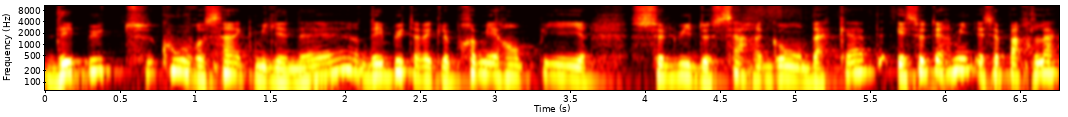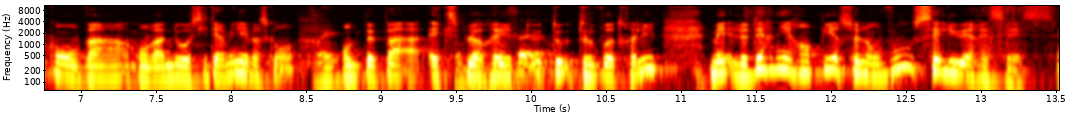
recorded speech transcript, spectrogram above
débute, couvre cinq millénaires, débute avec le premier empire, celui de Sargon d'Akkad, et se termine, et c'est par là qu'on va, qu'on va nous aussi terminer, parce qu'on on ne peut pas explorer tout, votre livre. Mais le dernier empire, selon vous, c'est l'URSS.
